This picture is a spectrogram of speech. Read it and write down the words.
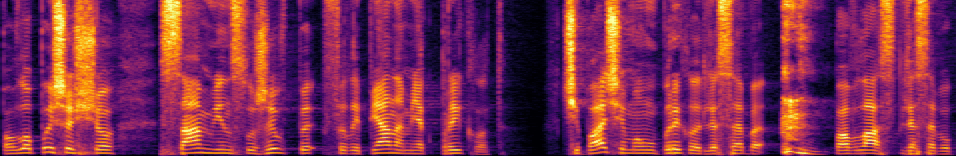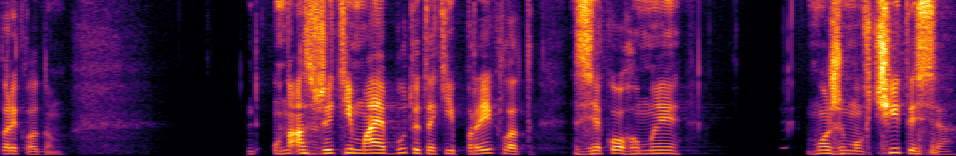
Павло пише, що сам він служив филип'янам як приклад. Чи бачимо ми приклад для себе, Павла для себе прикладом? У нас в житті має бути такий приклад, з якого ми можемо вчитися.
